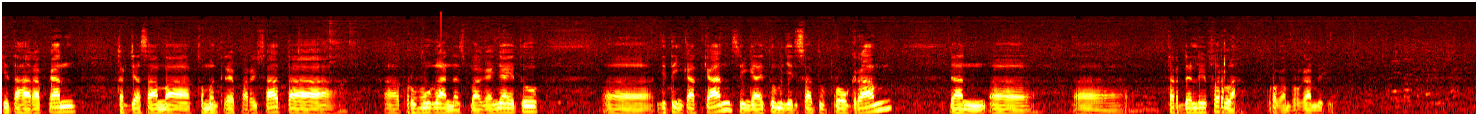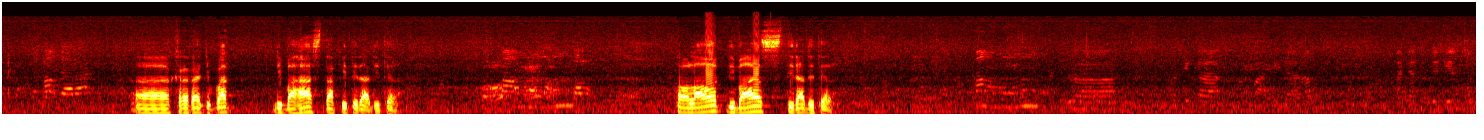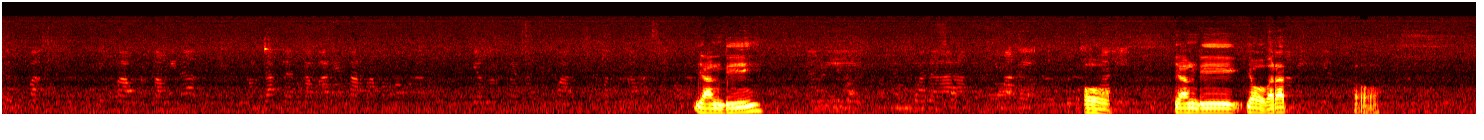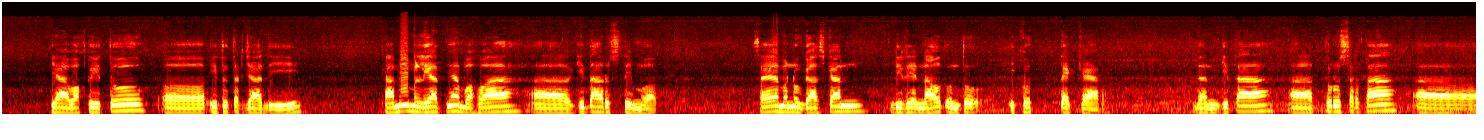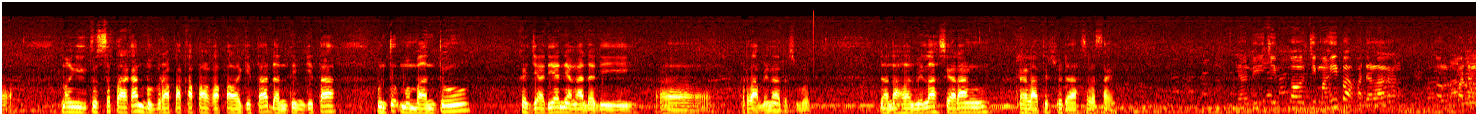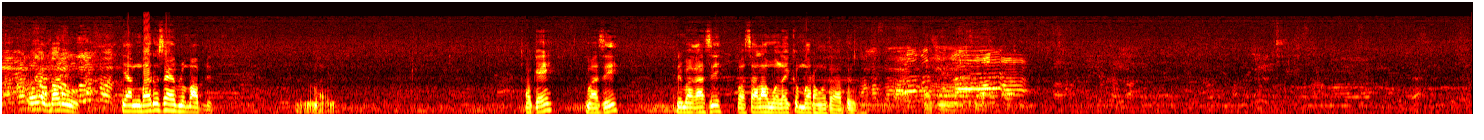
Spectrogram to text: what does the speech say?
kita harapkan kerjasama Kementerian Pariwisata, Perhubungan dan sebagainya itu uh, ditingkatkan sehingga itu menjadi satu program dan uh, uh, terdeliver lah program-program itu. Uh, kereta cepat dibahas tapi tidak detail. Tol laut dibahas tidak detail. Yang di Oh, yang di Jawa Barat. Ya, waktu itu uh, itu terjadi. Kami melihatnya bahwa uh, kita harus teamwork. Saya menugaskan di Renault untuk ikut take care. Dan kita uh, terus serta uh, mengikut sertakan beberapa kapal-kapal kita dan tim kita untuk membantu kejadian yang ada di uh, Pertamina tersebut. Dan alhamdulillah sekarang relatif sudah selesai. Tol Cimahi Pak pada larang. Tol pada larang. Oh yang baru, yang baru saya belum update. Oke, terima kasih. Terima kasih. Wassalamualaikum warahmatullahi wabarakatuh. Terima kasih.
